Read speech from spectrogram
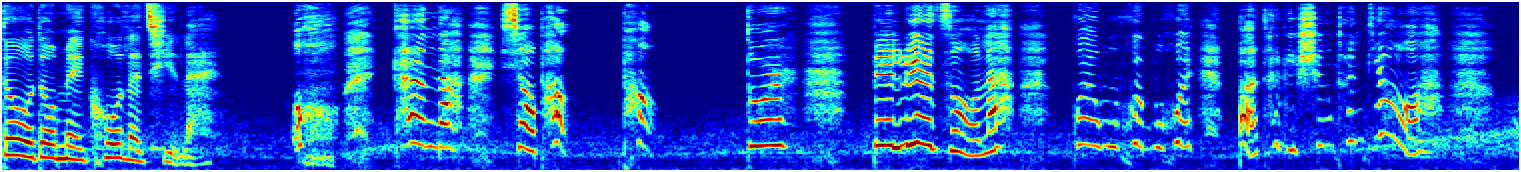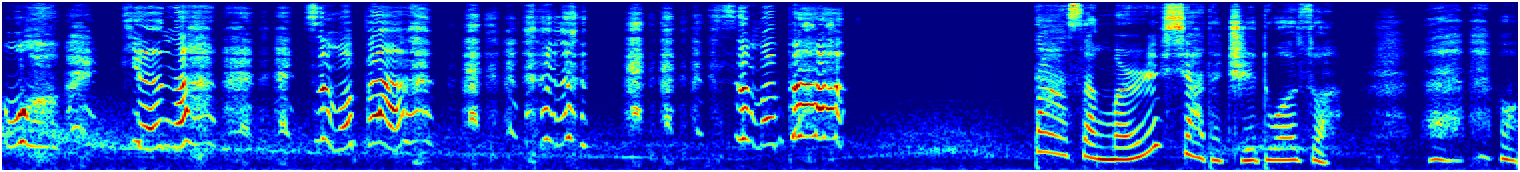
豆豆妹哭了起来：“哦，看呐，小胖胖墩儿被掠走了，怪物会不会把它给生吞掉啊？哦，天哪，怎么办？怎么办？”大嗓门吓得直哆嗦，哎，外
